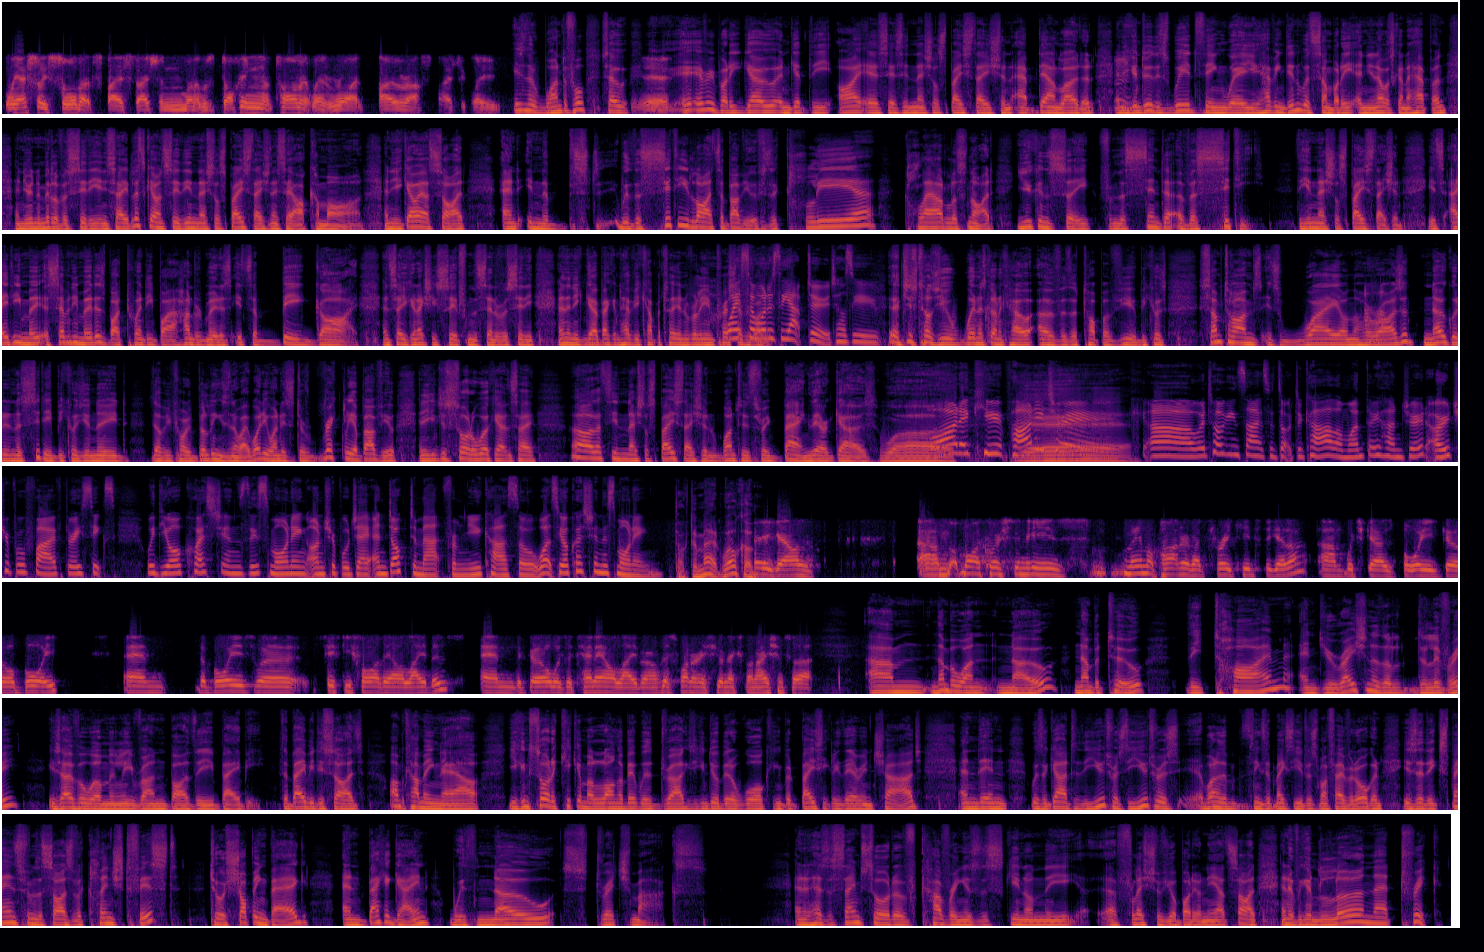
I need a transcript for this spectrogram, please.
We actually saw that space station when it was docking at the time. It went right over us, basically. Isn't it wonderful? So Yeah. everybody go and get the ISS International Space Station app downloaded, and you mm. can do this weird thing where you're having dinner with somebody and you know what's going to happen, and you're in the middle of a city and you say, "Let's go and see the International Space Station." They say, "Oh, come on!" And you go outside, and in the st- with the city lights above you, if it's a clear, cloudless night, you can see from the centre of a city. The International Space Station. It's 80 me- 70 metres by 20 by 100 metres. It's a big guy. And so you can actually see it from the centre of a city. And then you can go back and have your cup of tea and really impress Wait, everybody. so what does the app do? It tells you. It just tells you when it's going to go over the top of you because sometimes it's way on the Uh-huh. horizon. No good in a city because you need, there'll be probably buildings in the way. What you want is directly above you and you can just sort of work out and say, oh, that's the International Space Station. One, two, three, bang, there it goes. Whoa. What a cute party. Yeah. trick. Uh, we're talking science with Dr. Karl on 1300 055536 with your questions this morning on Triple J and Dr. Matt from Newcastle. What's your question this morning? Dr. Matt, welcome. How you going? Um, my question is, me and my partner have had three kids together, um, which goes boy, girl, boy, and the boys were 55-hour labours, and the girl was a 10-hour labour. I'm just wondering if you have an explanation for that. Um, number one, no. Number two, the time and duration of the delivery is overwhelmingly run by the baby. The baby decides, I'm coming now. You can sort of kick them along a bit with drugs. You can do a bit of walking, but basically they're in charge. And then with regard to the uterus, the uterus, uh, one of the things that makes the uterus my favourite organ is that it expands from the size of a clenched fist to a shopping bag and back again with no stretch marks and it has the same sort of covering as the skin on the uh, flesh of your body on the outside. And if we can learn that trick,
